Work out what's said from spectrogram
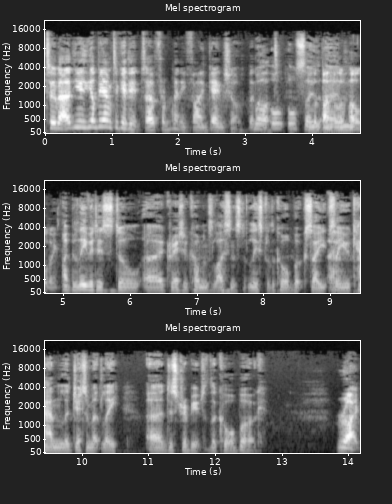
Too bad. You, will be able to get it uh, from many fine game shops, but well, al- also the bundle um, of holding. I believe it is still uh, Creative Commons licensed, at least for the core book, so so you can legitimately uh, distribute the core book, right,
